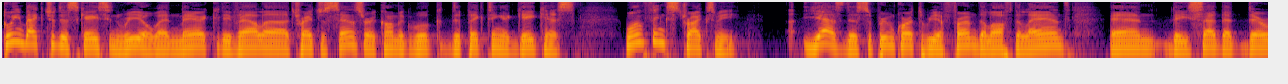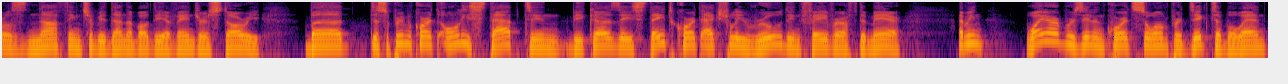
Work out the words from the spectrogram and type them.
Going back to this case in Rio, when Mayor Crivella tried to censor a comic book depicting a gay kiss, one thing strikes me. Yes, the Supreme Court reaffirmed the law of the land, and they said that there was nothing to be done about the Avengers story. But the Supreme Court only stepped in because a state court actually ruled in favor of the mayor. I mean, why are Brazilian courts so unpredictable and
